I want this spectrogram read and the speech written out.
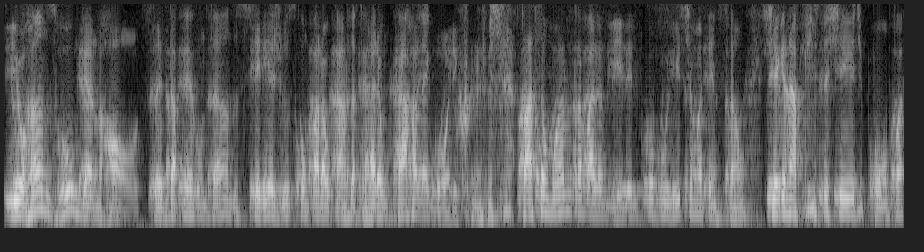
E o Hans Hungenholz, ele está perguntando se seria justo comparar o carro da Ferrari a um carro alegórico. Passa um ano trabalhando nele, ele ficou bonito, chama atenção, chega na pista cheia de pompa,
